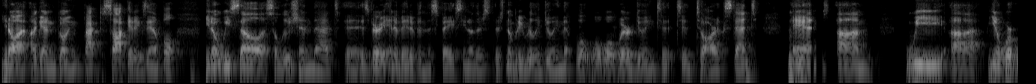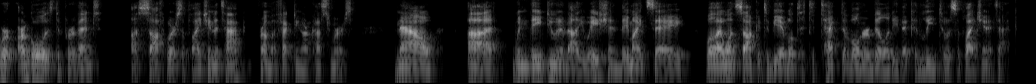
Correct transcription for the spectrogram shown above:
you know, again, going back to socket example, you know, we sell a solution that is very innovative in the space. You know, there's there's nobody really doing that what what, what we're doing to to to our extent, mm-hmm. and um, we uh, you know, we're, we're our goal is to prevent a software supply chain attack from affecting our customers. Now, uh, when they do an evaluation, they might say, well, I want Socket to be able to detect a vulnerability that could lead to a supply chain attack.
